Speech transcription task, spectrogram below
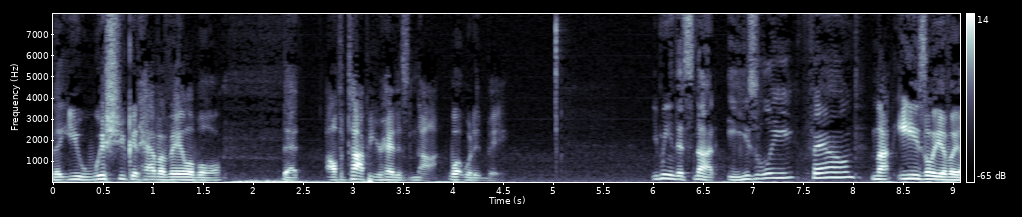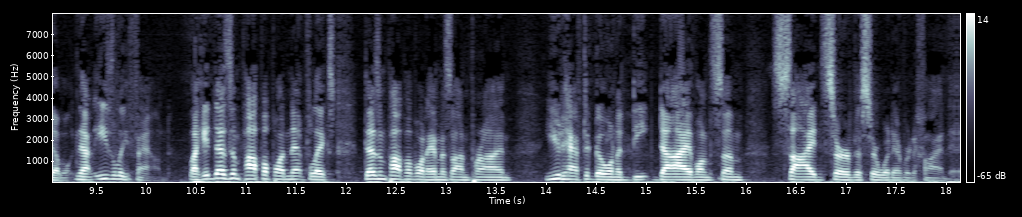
that you wish you could have available. That off the top of your head is not. What would it be? You mean that's not easily found? Not easily available. Not easily found. Like it doesn't pop up on Netflix. Doesn't pop up on Amazon Prime. You'd have to go on a deep dive on some side service or whatever to find it.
